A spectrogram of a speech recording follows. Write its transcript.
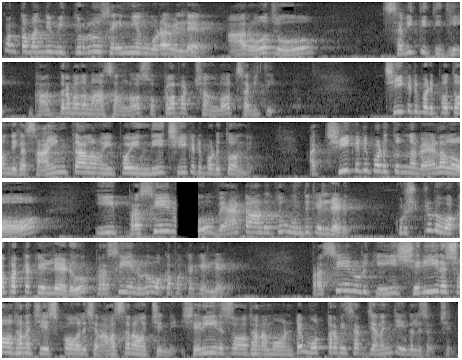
కొంతమంది మిత్రులు సైన్యం కూడా వెళ్ళారు. ఆ రోజు చవితి తిథి భాద్రపద మాసంలో శుక్లపక్షంలో చవితి. చీకటి పడిపోతోంది ఇక సాయంకాలం అయిపోయింది చీకటి పడుతోంది. ఆ చీకటి పడుతున్న వేళలో ఈ ప్రసేనుడు వేటాడుతూ ముందుకెళ్ళాడు. కృష్ణుడు ఒక పక్కకి వెళ్ళాడు ప్రసేనుడు ఒక పక్కకి వెళ్ళాడు. ప్రసేనుడికి శరీర శోధన చేసుకోవలసిన అవసరం వచ్చింది. శరీర శోధనము అంటే మూత్ర విసర్జనం చేయవలసి వచ్చింది.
